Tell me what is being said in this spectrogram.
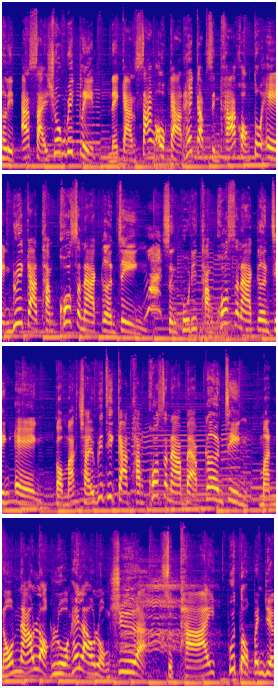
ผลิตอาศัยช่วงวิกฤต ในการสร้างโอกาสให้กับสินค้าของตัวเองด้วยการทำโฆษณาเกินจริง ซึ่งผู้ที่ทำโฆษณาเกินจริงเอง ก็มักใช้วิธีการทำโฆษณาแบบเกินจริง มาโน้มน้าวหลอกลวงให้เราหลงเชื่อ สุดท้าย ผู้ตกเป็นเหยื่อ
